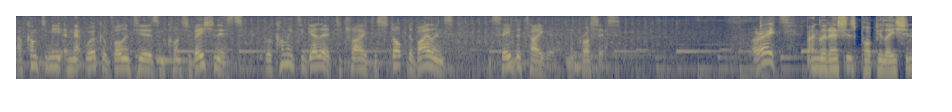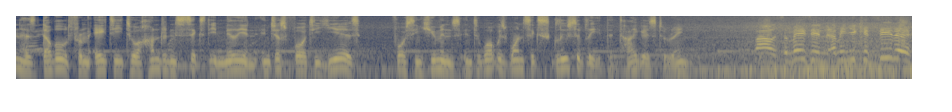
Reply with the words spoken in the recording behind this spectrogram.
I've come to meet a network of volunteers and conservationists who are coming together to try to stop the violence and save the tiger in the process. All right. Bangladesh's population has doubled from 80 to 160 million in just 40 years, forcing humans into what was once exclusively the tiger's terrain. Wow, it's amazing. I mean, you can see the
